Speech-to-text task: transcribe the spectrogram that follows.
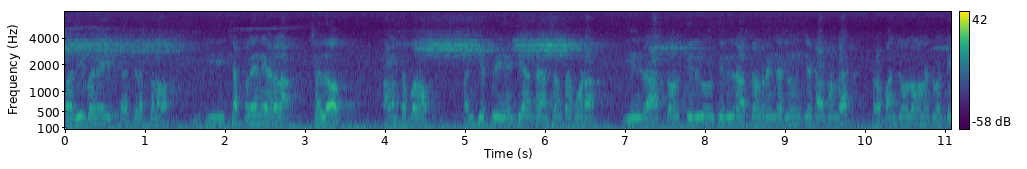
పది పది హెచ్చరిస్తున్నాం ఈ చెప్పలేని ఎడల చలో అనంతపురం అని చెప్పి ఎన్టీఆర్ ఫ్యాన్స్ అంతా కూడా ఈ రాష్ట్రాలు తెలుగు తెలుగు రాష్ట్రాలు రెండేళ్ళ నుంచే కాకుండా ప్రపంచంలో ఉన్నటువంటి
